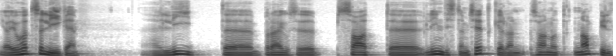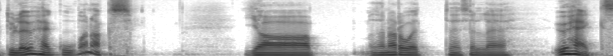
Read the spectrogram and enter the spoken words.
ja juhatuse liige. liit äh, praeguse saate lindistamise hetkel on saanud napilt üle ühe kuu vanaks ja ma saan aru, et selle üheks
